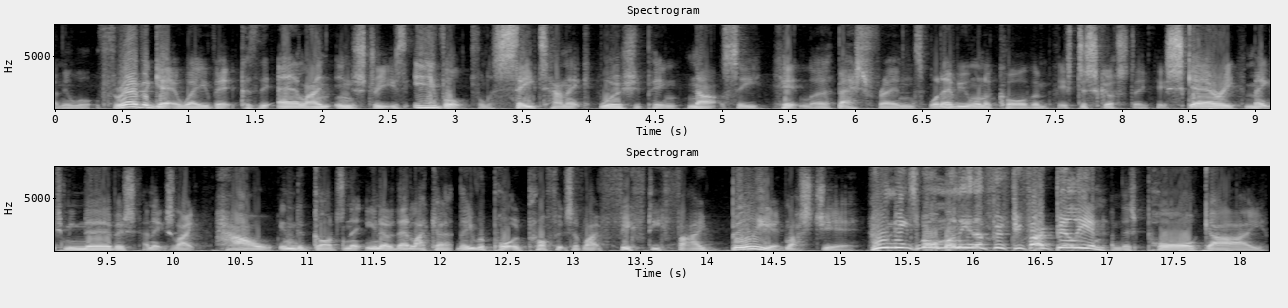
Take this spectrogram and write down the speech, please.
and they will forever get away with it because the airline industry is evil, full of satanic, worshipping, Nazi, Hitler, best friends, whatever you want to call them. It's disgusting. It's scary. It makes me nervous. And it's like, how in the God's name, you know, they're like a, they reported profits of like 55 billion last year. Who needs more money than 55 billion? And this poor guy,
